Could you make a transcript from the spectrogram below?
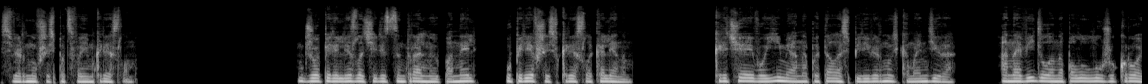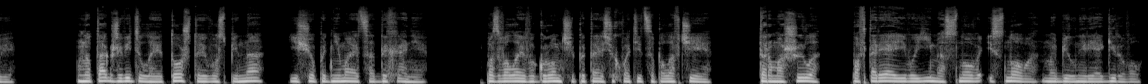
свернувшись под своим креслом. Джо перелезла через центральную панель, уперевшись в кресло коленом. Крича его имя, она пыталась перевернуть командира. Она видела на полу лужу крови, но также видела и то, что его спина еще поднимается от дыхания. Позвала его громче, пытаясь ухватиться половчее. Тормошила, повторяя его имя снова и снова, но Билл не реагировал.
